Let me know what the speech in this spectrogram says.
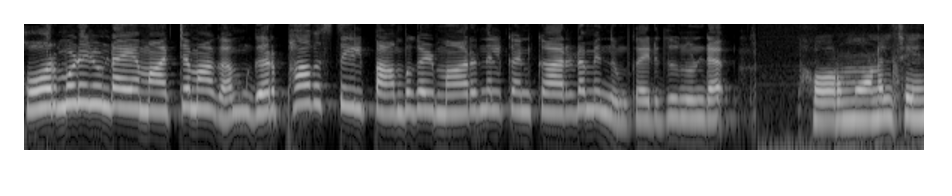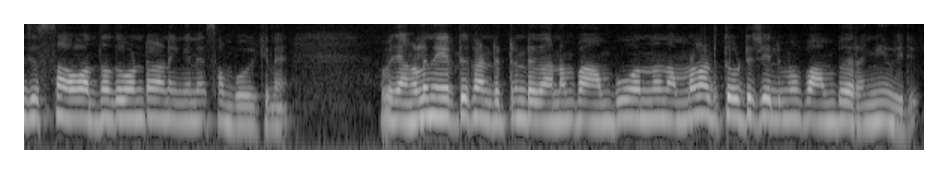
ഹോർമോണിലുണ്ടായ മാറ്റമാകാം ഗർഭാവസ്ഥയിൽ പാമ്പുകൾ മാറി നിൽക്കാൻ കാരണമെന്നും കരുതുന്നുണ്ട്. ഹോർമോണൽ ചേഞ്ചസ് വന്നതുകൊണ്ടാണ് ഇങ്ങനെ സംഭവിക്കുന്നത് അപ്പോൾ ഞങ്ങൾ നേരിട്ട് കണ്ടിട്ടുണ്ട്. കാരണം പാമ്പ് വന്ന് നമ്മൾ അടുത്തോട്ട് ചെല്ലുമ്പോൾ പാമ്പ് ഇറങ്ങി വരും.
